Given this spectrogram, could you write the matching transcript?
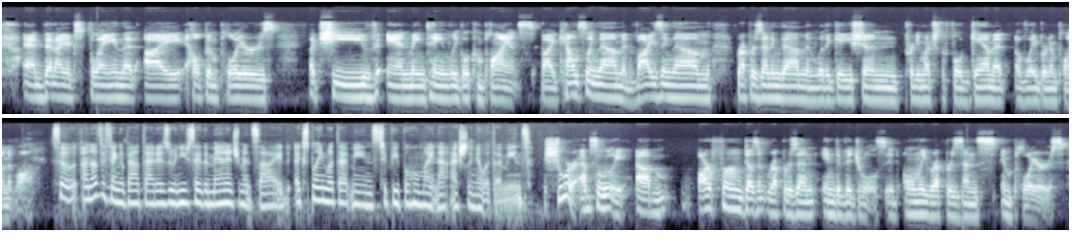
and then I explain that I help employers achieve and maintain legal compliance by counseling them, advising them, representing them in litigation, pretty much the full gamut of labor and employment law. So, another thing about that is when you say the management side, explain what that means to people who might not actually know what that means. Sure, absolutely. Um, our firm doesn't represent individuals, it only represents employers.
